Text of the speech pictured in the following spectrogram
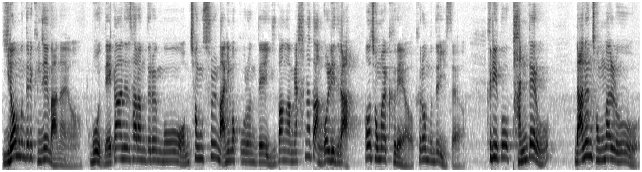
이런 분들이 굉장히 많아요. 뭐 내가 아는 사람들은 뭐 엄청 술 많이 먹고 그러는데 유방암에 하나도 안 걸리더라. 어 정말 그래요. 그런 분들이 있어요. 그리고 반대로 나는 정말로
